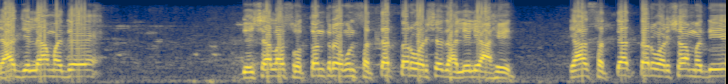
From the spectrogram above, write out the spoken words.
या जिल्ह्यामध्ये देशाला स्वतंत्र होऊन सत्याहत्तर वर्ष झालेली आहेत. या सत्याहत्तर वर्षामध्ये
